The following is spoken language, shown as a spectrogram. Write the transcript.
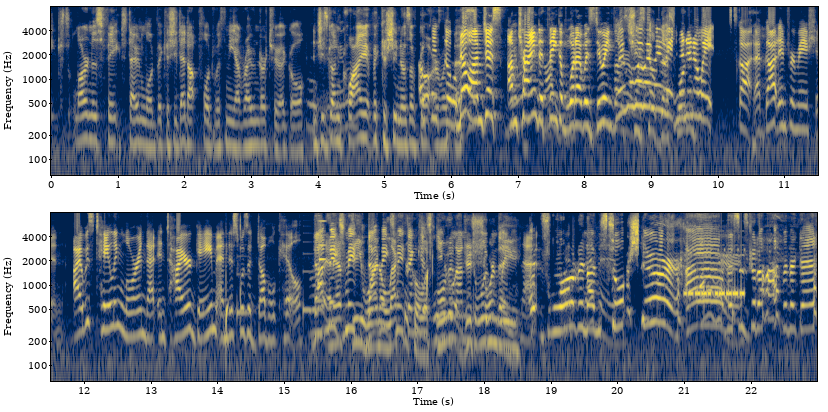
faked Lauren's faked download because she did upload with me a round or two ago, and she's gone quiet because she knows I've got Okay, her with so- this. No, I'm just, I'm trying to think of what I was doing. Wait, wait, She's wait, wait, killed wait, wait. No, no, no, wait. Scott, I've got information. I was tailing Lauren that entire game, and this was a double kill. That makes me that makes me think it's Lauren and just shortly- It's Lauren, I'm so sure. Oh, this is gonna happen again.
